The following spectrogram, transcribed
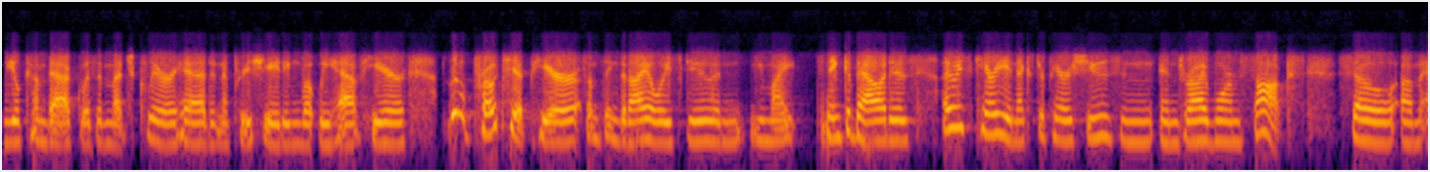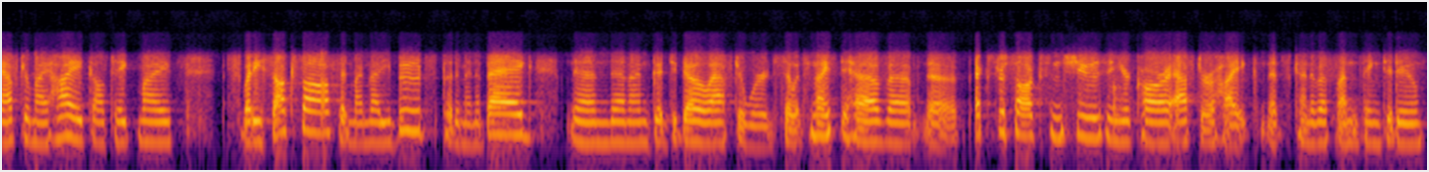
you'll come back with a much clearer head and appreciating what we have here. Little pro tip here, something that I always do and you might think about is I always carry an extra pair of shoes and, and dry warm socks. So um, after my hike, I'll take my sweaty socks off and my muddy boots, put them in a bag, and then I'm good to go afterwards. So it's nice to have uh, uh, extra socks and shoes in your car after a hike. That's kind of a fun thing to do.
